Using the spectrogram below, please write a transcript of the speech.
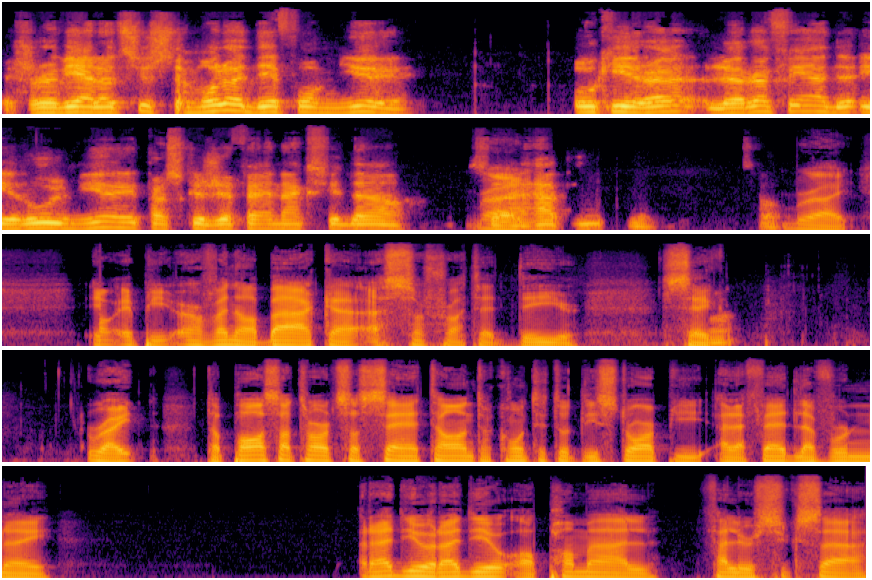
Je reviens là-dessus. Ce mot-là défaut mieux ou qu'il le refait, il roule mieux parce que j'ai fait un accident. C'est right. happy. So. Right. Et, puis, revenant back à, à ça, faut te dire, c'est. Ouais. Right. T'as passé à tort ça 5 ans, t'as compté toute l'histoire, puis à la fin de la journée, Radio Radio a pas mal fait leur succès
